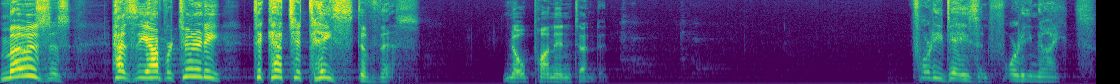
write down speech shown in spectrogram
Moses has the opportunity to catch a taste of this. No pun intended. 40 days and 40 nights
